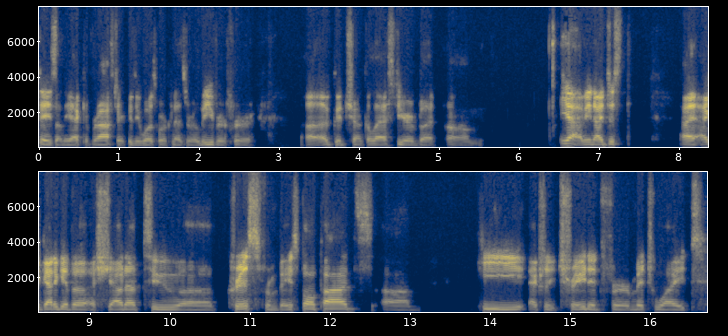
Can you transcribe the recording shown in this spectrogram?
days on the active roster because he was working as a reliever for uh, a good chunk of last year. But um, yeah, I mean, I just I, I got to give a, a, shout out to uh, Chris from Baseball Pods. Um, he actually traded for Mitch White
